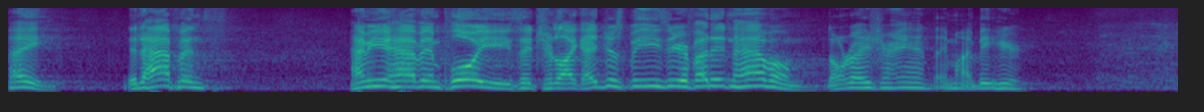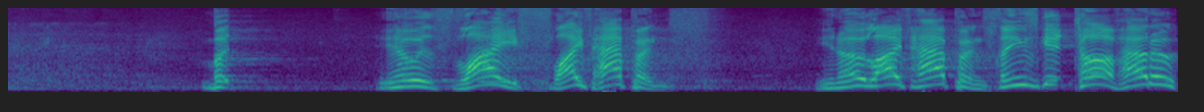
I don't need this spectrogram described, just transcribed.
hey, it happens. How many of you have employees that you're like, it'd just be easier if I didn't have them? Don't raise your hand, they might be here. But, you know, it's life. Life happens. You know, life happens. Things get tough. How do,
